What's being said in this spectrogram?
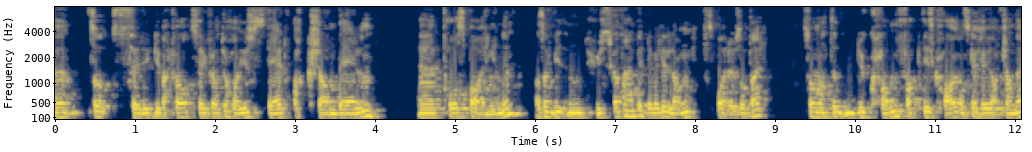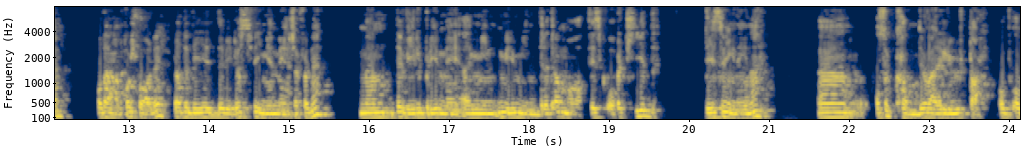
eh, så sørg, i hvert fall, sørg for at du har justert aksjeandelen eh, på sparingen din. Altså, husk at det er veldig veldig lang sparehorisont der. Sånn at du kan faktisk ha ganske høy aksjeandel. Og det er forsvarlig. for det, det vil jo svinge mer, selvfølgelig. Men det vil bli mer, mye mindre dramatisk over tid, de svingningene. Uh, og så kan det jo være lurt da, å, å,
